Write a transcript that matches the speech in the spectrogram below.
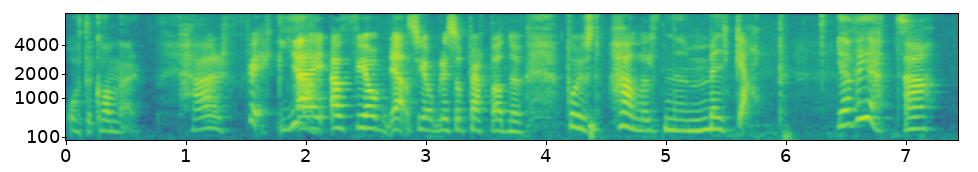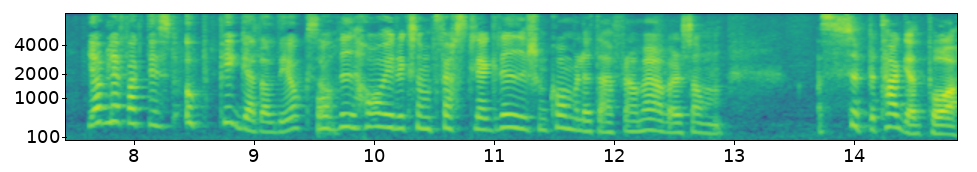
Återkommer. Perfekt. Ja. Nej, alltså jag, alltså jag blir så peppad nu på just handla lite ny makeup. Jag vet! Ja. Jag blev faktiskt uppiggad av det också. Och vi har ju liksom festliga grejer som kommer lite här framöver som jag är supertaggad på.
